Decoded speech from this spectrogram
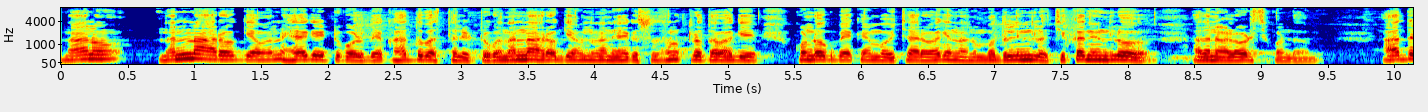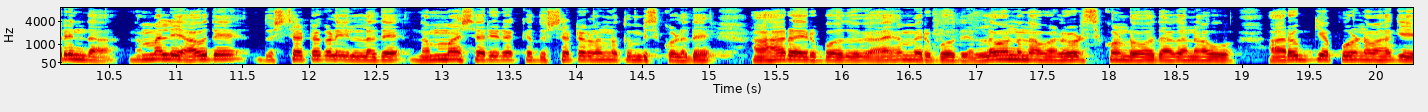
ನಾನು ನನ್ನ ಆರೋಗ್ಯವನ್ನು ಹೇಗೆ ಇಟ್ಟುಕೊಳ್ಬೇಕು? ಹದ್ದುಬಸ್ತಲ್ಲಿ ಇಟ್ಟುಕೊ, ನನ್ನ ಆರೋಗ್ಯವನ್ನು ನಾನು ಹೇಗೆ ಸುಸಂಸ್ಕೃತವಾಗಿ ಕೊಂಡೋಗಬೇಕೆಂಬ ವಿಚಾರವಾಗಿ ನಾನು ಮೊದಲಿಂದಲೂ ಚಿಕ್ಕದಿಂದಲೂ ಅದನ್ನು ಅಳವಡಿಸಿಕೊಂಡವನು. ಆದ್ದರಿಂದ ನಮ್ಮಲ್ಲಿ ಯಾವುದೇ ದುಶ್ಚಟಗಳು ಇಲ್ಲದೆ, ನಮ್ಮ ಶರೀರಕ್ಕೆ ದುಶ್ಚಟಗಳನ್ನು ತುಂಬಿಸಿಕೊಳ್ಳದೆ, ಆಹಾರ ಇರ್ಬೋದು, ವ್ಯಾಯಾಮ ಇರ್ಬೋದು, ಎಲ್ಲವನ್ನು ನಾವು ಅಳವಡಿಸಿಕೊಂಡು ಹೋದಾಗ ನಾವು ಆರೋಗ್ಯಪೂರ್ಣವಾಗಿ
